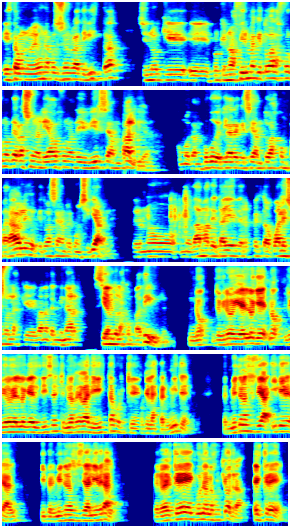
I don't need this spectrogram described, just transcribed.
esta no es una posición relativista, sino que, eh, porque no afirma que todas las formas de racionalidad o formas de vivir sean válidas, como tampoco declara que sean todas comparables o que todas sean reconciliables, pero no, no da más detalles de respecto a cuáles son las que van a terminar siendo las compatibles. No, yo creo que él lo que, no, yo creo que él lo que él dice es que no es relativista porque, porque las permite permite una sociedad iliberal y permite una sociedad liberal. Pero él cree que una es mejor que otra. Él cree.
